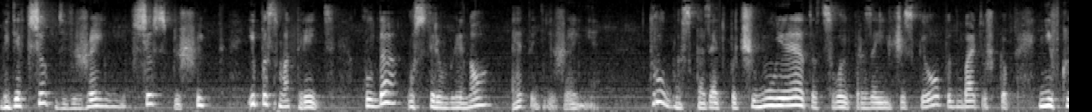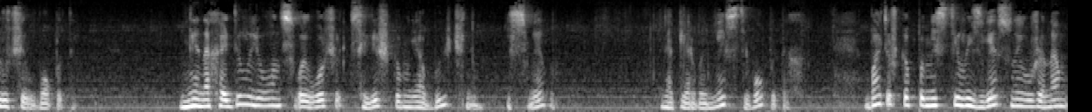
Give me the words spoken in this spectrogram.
где все в движении, все спешит, и посмотреть, куда устремлено это движение. Трудно сказать, почему и этот свой прозаический опыт батюшков не включил в опыты не находил ли он свой очерк слишком необычным и смелым? На первом месте в опытах батюшка поместил известную уже нам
